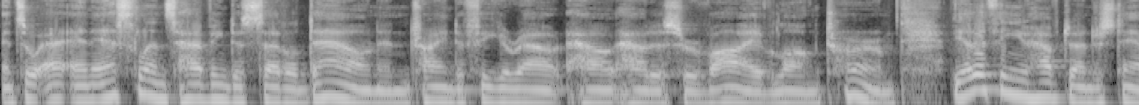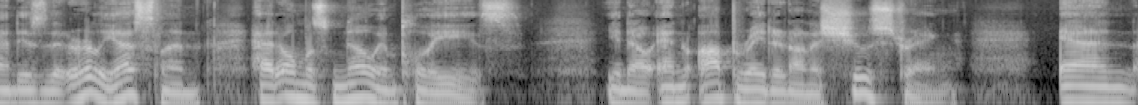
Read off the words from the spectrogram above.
and so and Esalen's having to settle down and trying to figure out how, how to survive long term. The other thing you have to understand is that early Esalen had almost no employees, you know, and operated on a shoestring. And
